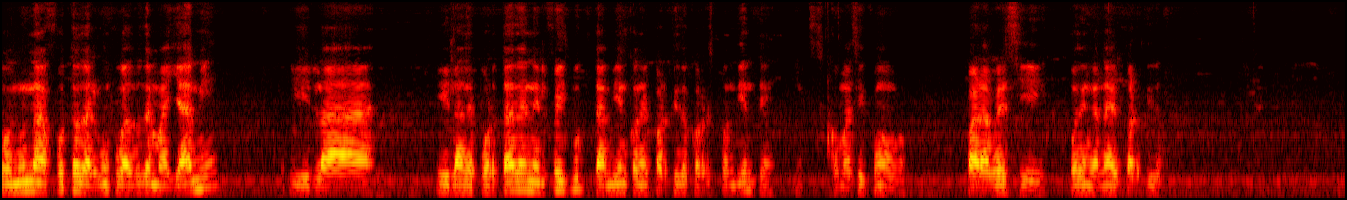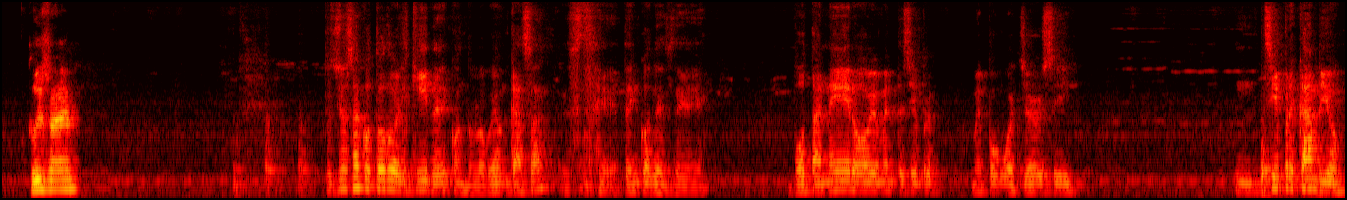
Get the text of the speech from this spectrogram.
con una foto de algún jugador de Miami y la y la de portada en el Facebook también con el partido correspondiente, como así como para ver si pueden ganar el partido. ¿Tú, Israel? Pues yo saco todo el kit ¿eh? cuando lo veo en casa. Este, tengo desde botanero, obviamente siempre me pongo el jersey. Mm, siempre cambio,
